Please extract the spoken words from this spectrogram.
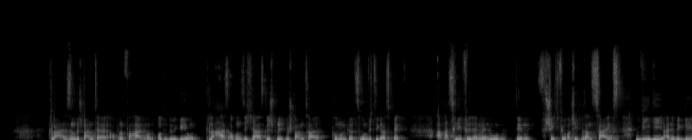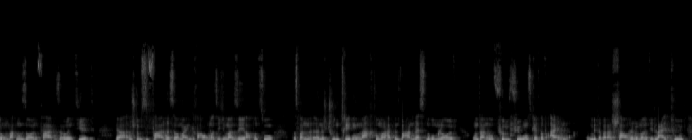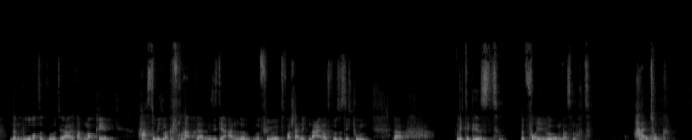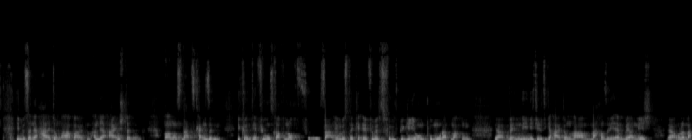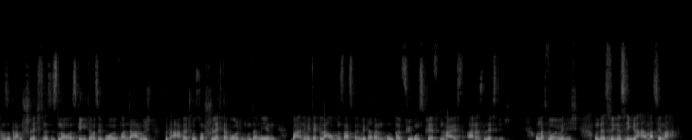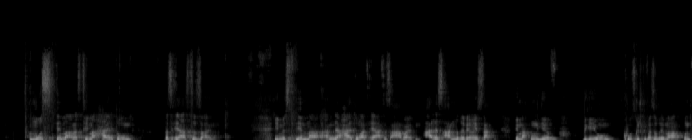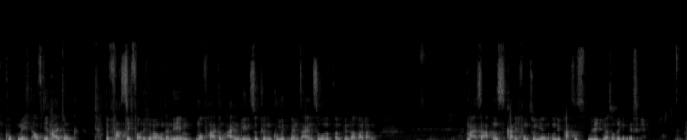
Klar ist ein Bestandteil auch eine Verhalten und Hinterlegierung. Klar ist auch ein Sicherheitsgespräch Bestandteil. Kommunikation ein wichtiger Aspekt. Aber was hilft dir denn, wenn du den Schichtführer, Schichtmessern zeigst, wie die eine Begehung machen sollen, verhaltensorientiert? Ja, im schlimmsten Fall, das ist aber mein Grauen, was ich immer sehe ab und zu, dass man äh, ein Training macht, wo man halt mit Warnwesten rumläuft und dann so fünf Führungskräfte auf einen Mitarbeiter schauen, damit man richtig leid tut und dann beobachtet wird. Ja, ich frage immer, okay, Hast du dich mal gefragt, ja, wie sich der andere fühlt? Wahrscheinlich nein, sonst wirst du es nicht tun. Ja? Wichtig ist, bevor ihr irgendwas macht, Haltung. Ihr müsst an der Haltung arbeiten, an der Einstellung. ansonsten hat es keinen Sinn. Ihr könnt der Führungskraft noch sagen, ihr müsst, eine, fünf Begehungen pro Monat machen. Ja, wenn die nicht die richtige Haltung haben, machen sie die entweder nicht ja, oder machen sie verdammt schlecht. Und das ist genau das Gegenteil, was ihr wollt, weil dadurch wird Arbeitsschutz noch schlechter bei euch im Unternehmen, weil nämlich der Glaubenssatz bei Mitarbeitern und bei Führungskräften heißt, ah, das ist lästig. Und das wollen wir nicht. Und deswegen ist egal, was ihr macht, muss immer das Thema Haltung das erste sein. Ihr müsst immer an der Haltung als erstes arbeiten. Alles andere, wer euch sagt, wir machen hier Begehung, Kursgespräch, was auch immer, und guckt nicht auf die Haltung. Befasst sich vorher mit eurem Unternehmen, um auf Haltung eingehen zu können, Commitments einzuholen bei Mitarbeitern. Meines Erachtens kann nicht funktionieren und die Praxis belegt mir das auch regelmäßig.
